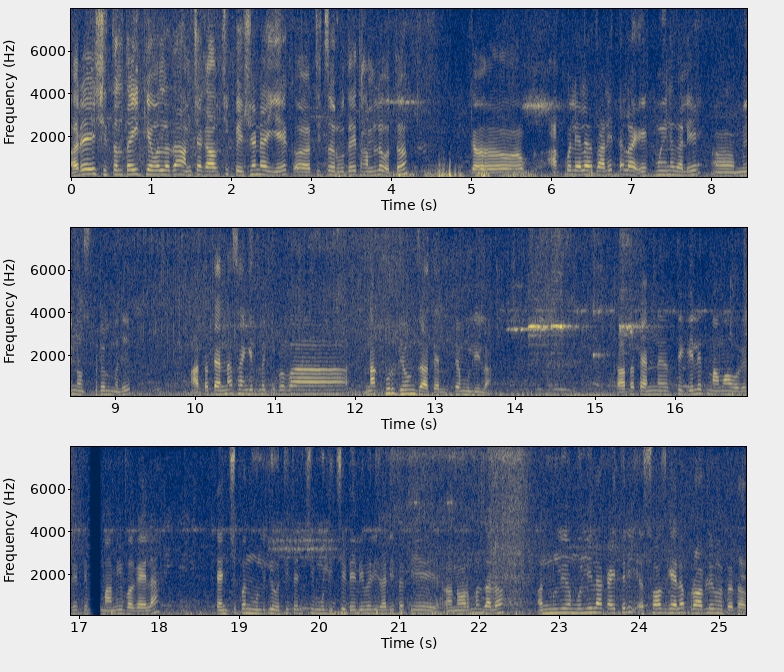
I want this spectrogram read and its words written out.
अरे शीतलताई केवळ दादा आमच्या गावची पेशंट आहे एक. तिचं हृदय थांबलं होतं. तर अकोल्याला झाले त्याला एक महिना झाले मेन हॉस्पिटलमध्ये आता त्यांना सांगितलं की बाबा नागपूर घेऊन जा त्या त्या मुलीला. तर आता त्यांना ते गेलेत मामा वगैरे ते मामी बघायला. त्यांची पण मुलगी होती त्यांची मुलीची डिलिव्हरी झाली तर ते नॉर्मल झालं. आणि मुली मुलीला काहीतरी श्वास घ्यायला प्रॉब्लेम होता आता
